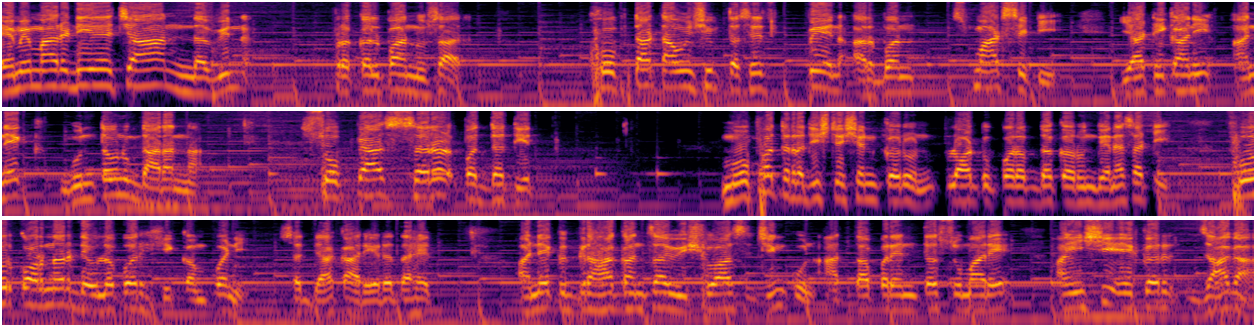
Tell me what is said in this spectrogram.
एम एम आर डी एच्या नवीन प्रकल्पानुसार खोपटा टाउनशिप तसेच पेन अर्बन स्मार्ट सिटी या ठिकाणी अनेक गुंतवणूकदारांना सोप्या सरळ पद्धतीत मोफत रजिस्ट्रेशन करून प्लॉट उपलब्ध करून देण्यासाठी फोर कॉर्नर डेव्हलपर ही कंपनी सध्या कार्यरत आहेत. अनेक ग्राहकांचा विश्वास जिंकून आतापर्यंत सुमारे ऐंशी एकर जागा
